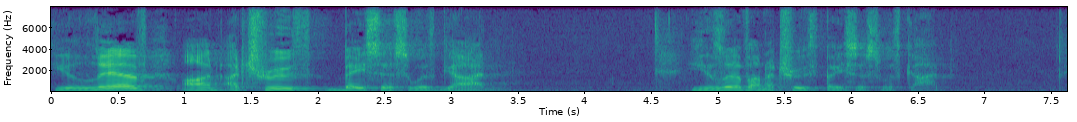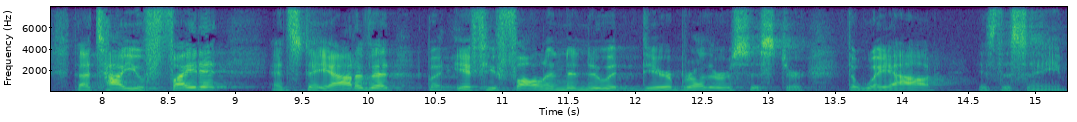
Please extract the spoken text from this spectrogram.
You live on a truth basis with God. You live on a truth basis with God. That's how you fight it and stay out of it. But if you fall into it, dear brother or sister, the way out is the same.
